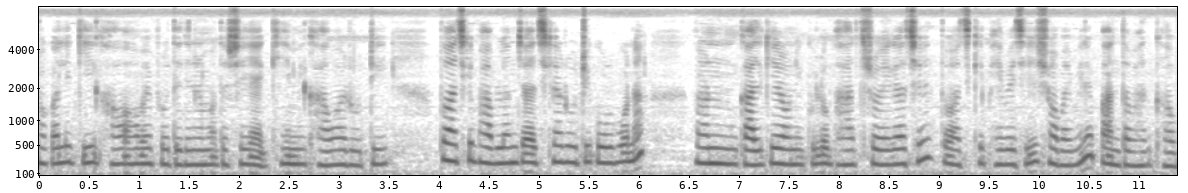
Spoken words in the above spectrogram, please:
সকালে কি খাওয়া হবে প্রতিদিনের মতো সেই একঘেয়েমি খাওয়া রুটি। তো আজকে ভাবলাম যে আজকে আর রুটি করব না, কারণ কালকের অনেকগুলো ভাত রয়ে গেছে। তো আজকে ভেবেছি সবাই মিলে পান্তা ভাত খাব।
